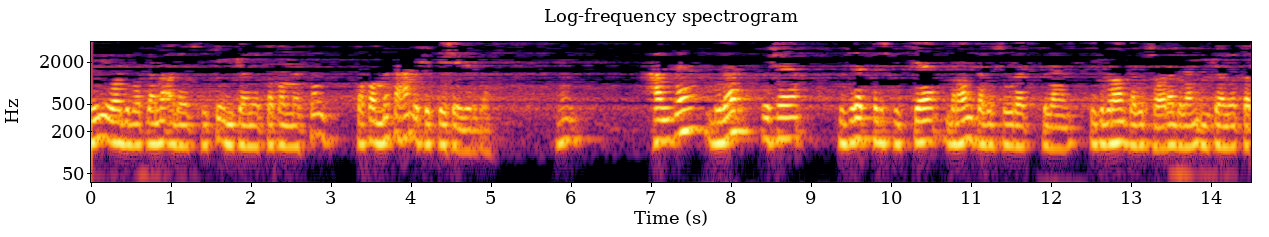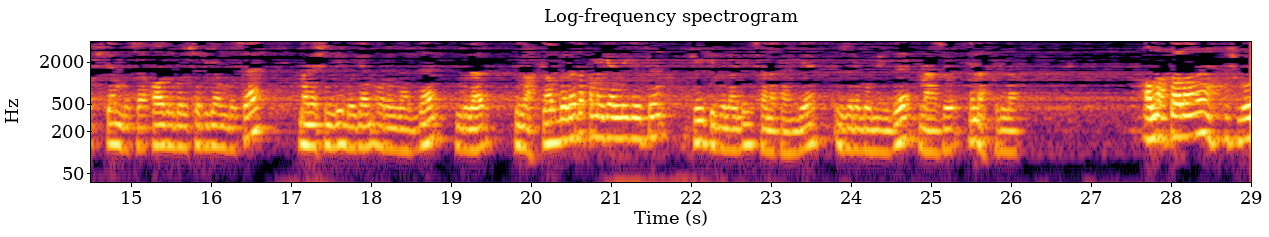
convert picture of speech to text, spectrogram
diniy vojibotlarni ado etishlikka imkoniyat topolmasdan topolmasa ham o'sha yerda yashayverdi hamda hmm. bular o'sha hijrat qilishlikka bironta bir surat bilan yoki bironta bir chora bilan imkoniyat topishgan bo'lsa qodir bo'lishadigan bo'lsa mana shunday bo'lgan o'rinlarda bular gunohkor bo'ladi qilmaganligi uchun chunki bularning hech uzri bo'lmaydi ma'zur emasdirlar. Alloh taoloni ushbu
